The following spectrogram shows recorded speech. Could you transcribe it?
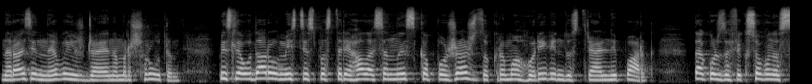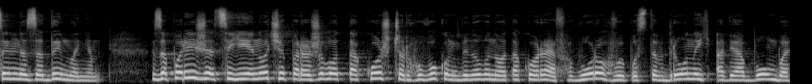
наразі не виїжджає на маршрути. Після удару в місті спостерігалася низка пожеж, зокрема горів індустріальний парк. Також зафіксовано сильне задимлення. Запоріжжя цієї ночі пережило також чергову комбіновану атаку РФ. Ворог випустив дрони й авіабомби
